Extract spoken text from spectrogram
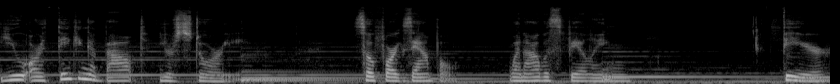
you are thinking about your story. So, for example, when I was feeling fear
